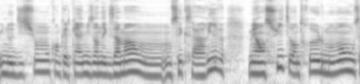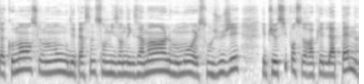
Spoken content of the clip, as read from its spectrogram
une audition, quand quelqu'un est mis en examen, on, sait que ça arrive, mais ensuite, entre le moment où ça commence, le moment où des personnes sont mises en examen, le moment où elles sont jugées, et puis aussi pour se rappeler de la peine,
